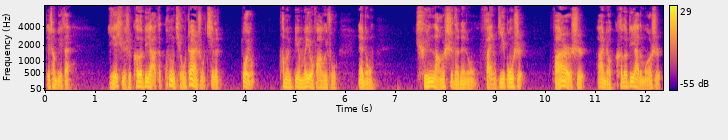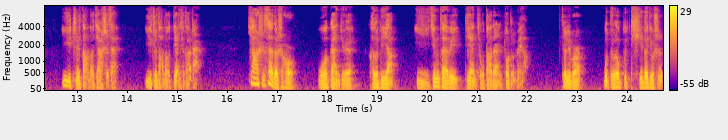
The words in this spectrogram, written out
这场比赛也许是克罗地亚的控球战术起了作用，他们并没有发挥出那种群狼式的那种反击攻势。反而是按照克罗地亚的模式，一直打到加时赛，一直打到点球大战。加时赛的时候，我感觉克罗地亚已经在为点球大战做准备了。这里边不得不提的就是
